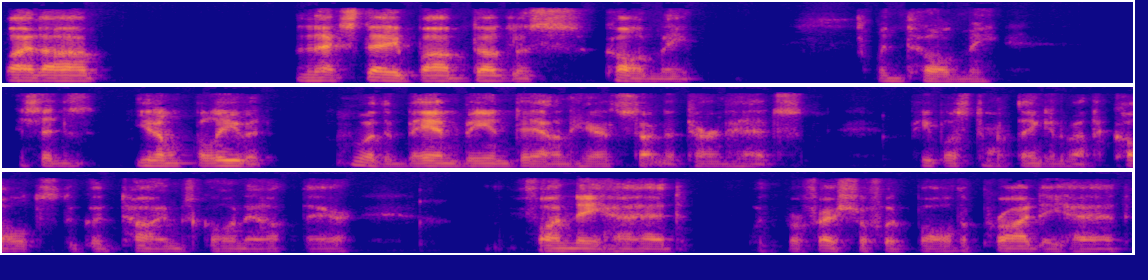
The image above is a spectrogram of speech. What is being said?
but uh, the next day, Bob Douglas called me and told me, he said, you don't believe it. With the band being down here, it's starting to turn heads. People start thinking about the Colts, the good times going out there, fun they had with professional football, the pride they had.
